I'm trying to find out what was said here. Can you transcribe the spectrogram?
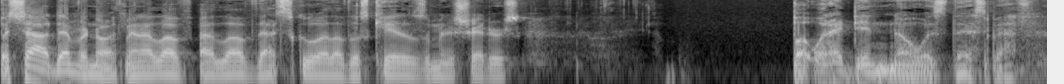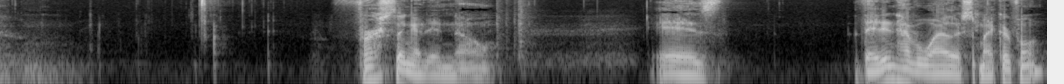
But shout out Denver North, man. I love I love that school. I love those kids, those administrators. But what I didn't know was this, Beth. First thing I didn't know is they didn't have a wireless microphone.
